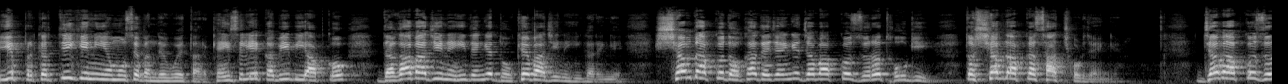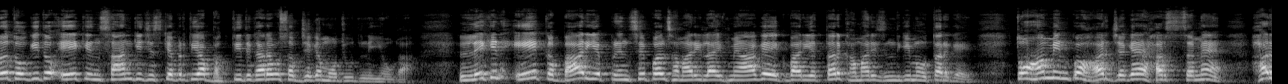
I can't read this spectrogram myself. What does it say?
ये प्रकृति के नियमों से बंधे हुए तर्क हैं। इसलिए कभी भी आपको दगाबाजी नहीं देंगे, धोखेबाजी नहीं करेंगे। शब्द आपको धोखा दे जाएँगे जब आपको ज़रूरत होगी। तो शब्द आपका साथ छोड़ जाएँगे। जब आपको ज़रूरत होगी तो एक इंसान की जिसके प्रति आप भक्ति दिखा रहे हो, वो सब जगह मौजूद नहीं होगा। लेकिन एक बार ये प्रिंसिपल्स हमारी लाइफ में आ गए, एक बार ये तर्क हमारी ज़िंदगी में उतर गए तो हम इनको हर जगह, हर समय, हर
